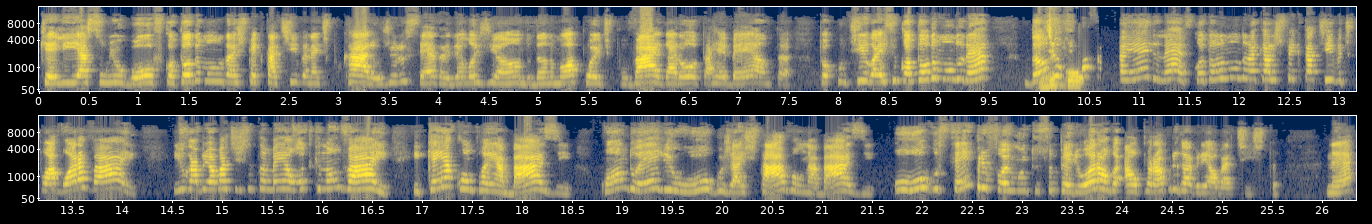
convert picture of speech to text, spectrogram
que ele ia assumir o gol, ficou todo mundo da expectativa, né? Tipo, cara, o Júlio César, ele elogiando, dando meu apoio, tipo, vai, garoto, arrebenta, tô contigo. Aí ficou todo mundo, né? Dando Zicou. pra ele, né? Ficou todo mundo naquela expectativa, tipo, agora vai. E o Gabriel Batista também é outro que não vai. E quem acompanha a base, quando ele e o Hugo já estavam na base, o Hugo sempre foi muito superior ao, ao próprio Gabriel Batista, né?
